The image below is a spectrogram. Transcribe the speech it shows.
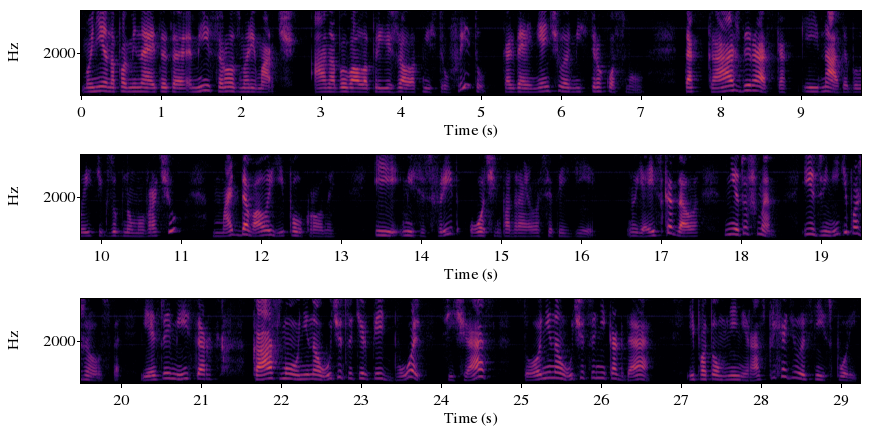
Мне напоминает это мисс Розмари Марч. Она, бывало, приезжала к мистеру Фриту, когда я нянчила мистера Космоу. Так каждый раз, как ей надо было идти к зубному врачу, мать давала ей полкроны. И миссис Фрид очень понравилась эта идея. Но я ей сказала, нет уж, мэм, извините, пожалуйста, если мистер Касмоу не научится терпеть боль сейчас, то не научится никогда. И потом мне не раз приходилось с ней спорить,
